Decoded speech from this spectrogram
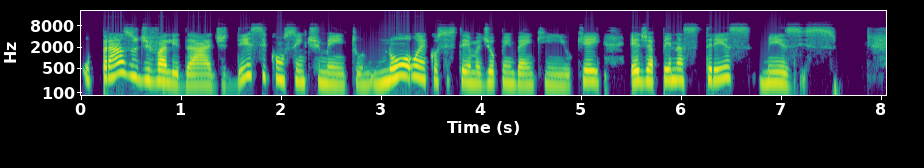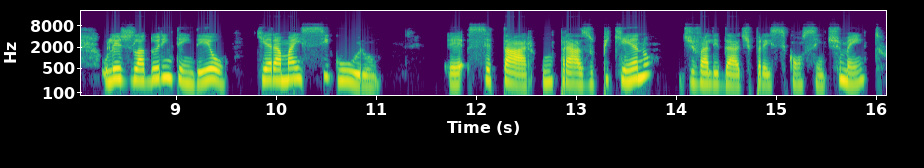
o prazo de validade desse consentimento no ecossistema de Open Banking UK é de apenas três meses. O legislador entendeu que era mais seguro é, setar um prazo pequeno de validade para esse consentimento,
